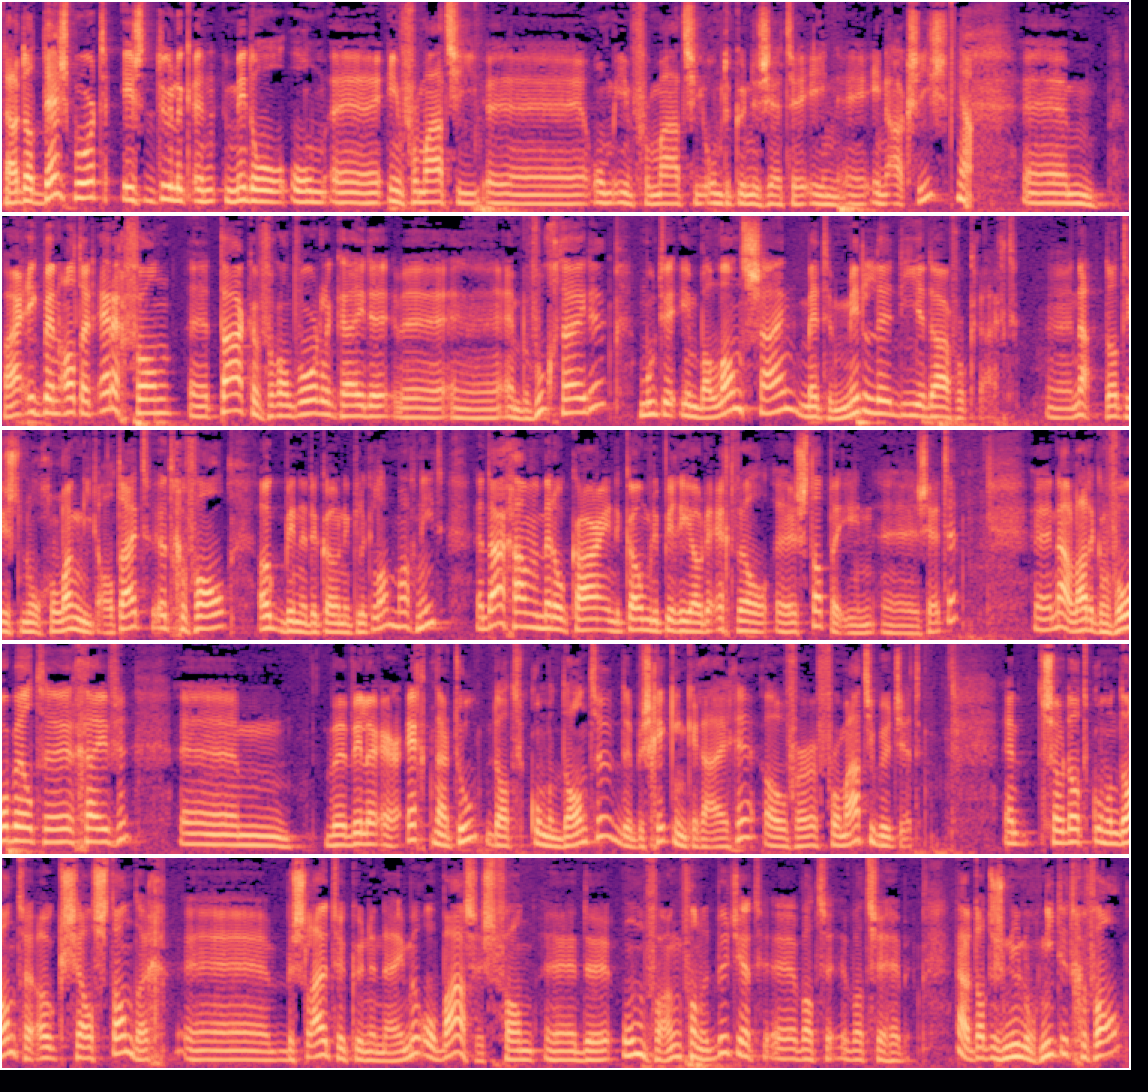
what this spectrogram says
Nou, dat dashboard is natuurlijk een middel om, eh, informatie, eh, om informatie om te kunnen zetten in, eh, in acties. ja. Ehm, maar ik ben altijd erg van taken, verantwoordelijkheden en bevoegdheden moeten in balans zijn met de middelen die je daarvoor krijgt. Eh, nou, dat is nog lang niet altijd het geval. Ook binnen de Koninklijk Land mag niet. En daar gaan we met elkaar in de komende periode echt wel eh, stappen in eh, zetten. Nou, laat ik een voorbeeld geven. Ehm, we willen er echt naartoe dat commandanten de beschikking krijgen over formatiebudgetten. En zodat commandanten ook zelfstandig besluiten kunnen nemen op basis van de omvang van het budget wat, wat ze hebben. Nou, dat is nu nog niet het geval.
